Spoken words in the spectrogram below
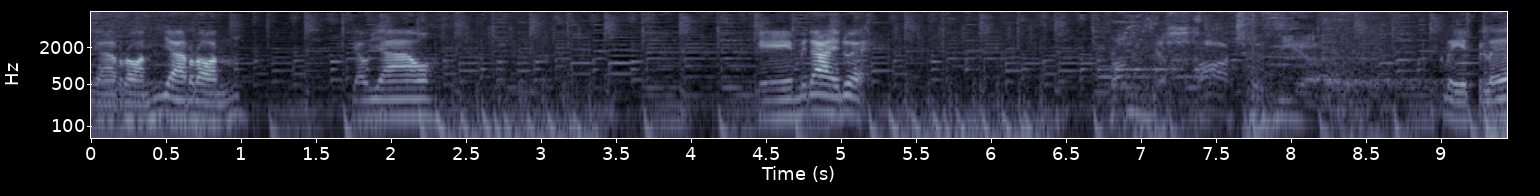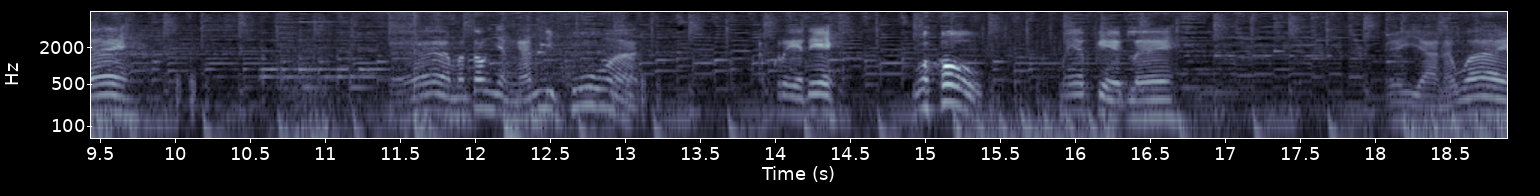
อย่าร้อน อย่าร้อน ยาวๆเคไม่ได้ด้วย เกรดไปเลย เออ มันต้องอย่างนั้นดิพูดอัปเกรดดิว้าวไม่อัปเกรดเลยเฮ้ยอย่านะเว้ย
